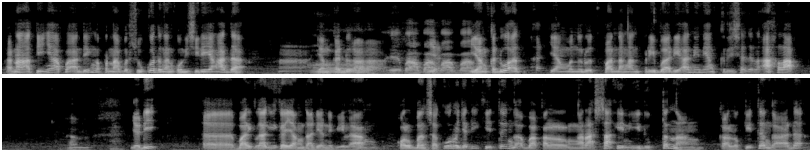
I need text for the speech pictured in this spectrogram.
karena artinya apaan dia nggak pernah bersyukur dengan kondisi dia yang ada nah, yang kedua ya paham paham Ya, paham paham yang kedua yang menurut pandangan pribadi ini yang krisis adalah akhlak. Nah, Jadi eh, balik lagi ke yang tadi Anda bilang, kolban sakura. Jadi kita nggak bakal ngerasain hidup tenang kalau kita nggak ada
